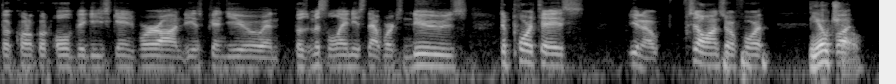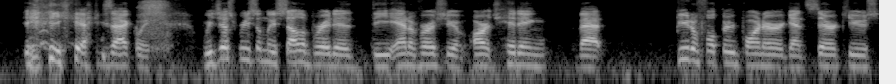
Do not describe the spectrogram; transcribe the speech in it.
the quote unquote old Big East games were on ESPNU and those miscellaneous networks, news, Deportes, you know, so on and so forth. The Ocho. But, yeah, exactly. We just recently celebrated the anniversary of Arch hitting that beautiful three pointer against Syracuse.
